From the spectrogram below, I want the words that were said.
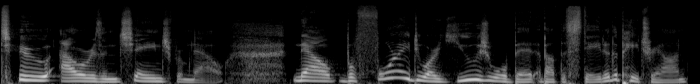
two hours and change from now. Now, before I do our usual bit about the state of the Patreon,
